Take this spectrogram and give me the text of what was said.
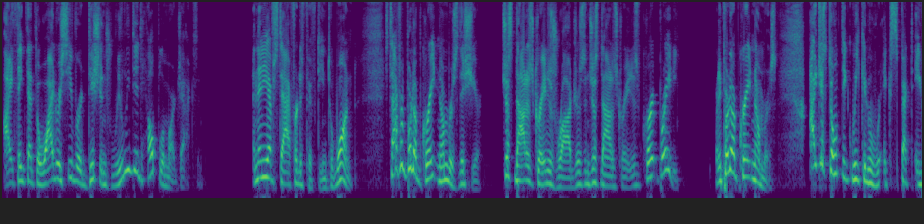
I think that the wide receiver additions really did help Lamar Jackson. And then you have Stafford at 15 to 1. Stafford put up great numbers this year, just not as great as Rodgers and just not as great as Brady he put up great numbers. I just don't think we can expect a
